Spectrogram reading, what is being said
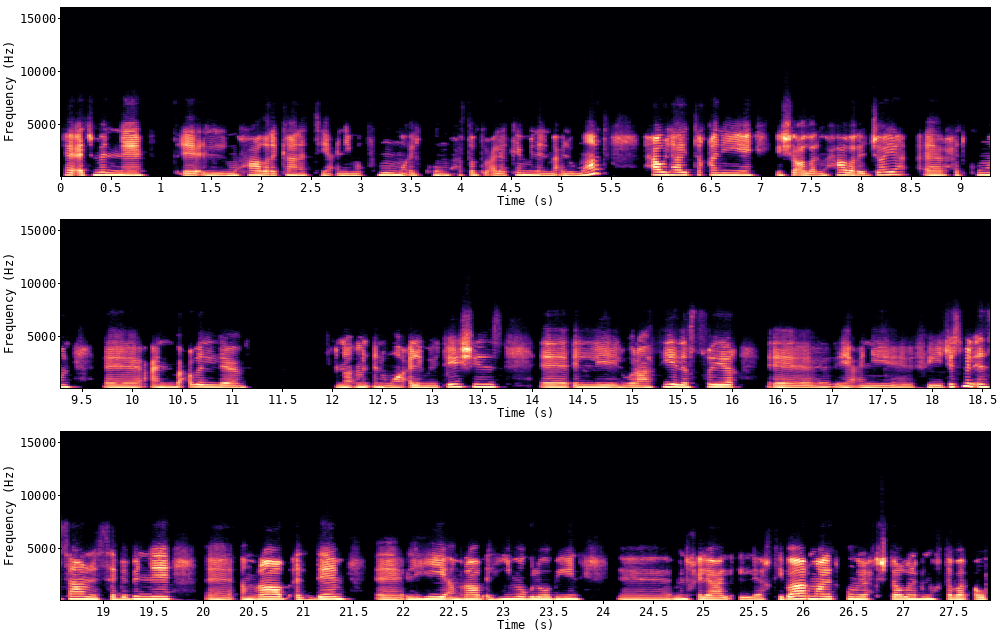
آه أتمنى المحاضرة كانت يعني مفهومة لكم حصلتوا على كم من المعلومات. حول هاي التقنية إن شاء الله المحاضرة الجاية راح تكون عن بعض نوع من أنواع الميوتيشنز اللي الوراثية اللي تصير يعني في جسم الإنسان اللي تسبب لنا أمراض الدم اللي هي أمراض الهيموغلوبين من خلال الاختبار مالتكم اللي راح تشتغلون بالمختبر أو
